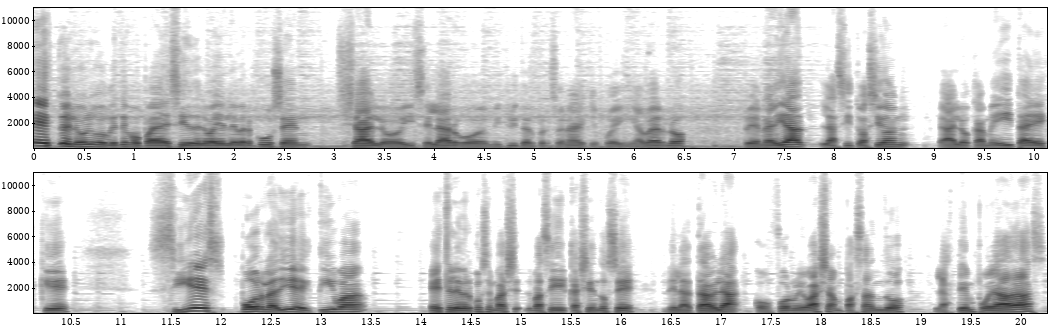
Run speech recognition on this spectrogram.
esto es lo único que tengo para decir del Bayer Leverkusen. Ya lo hice largo en mi Twitter personal, que pueden ir a verlo. Pero en realidad la situación a lo que medita es que si es por la directiva, este Leverkusen va a seguir cayéndose de la tabla conforme vayan pasando las temporadas.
